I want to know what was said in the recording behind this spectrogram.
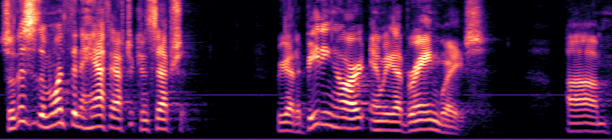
So this is a month and a half after conception. we got a beating heart, and we got brain waves. Um,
